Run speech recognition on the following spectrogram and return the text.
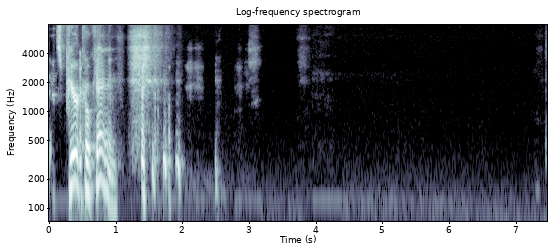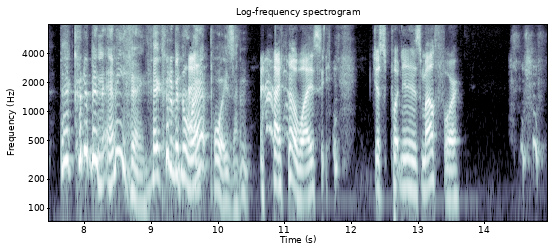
it's pure cocaine. that could have been anything. That could have been I- rat poison. I know. Why is he just putting it in his mouth for?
